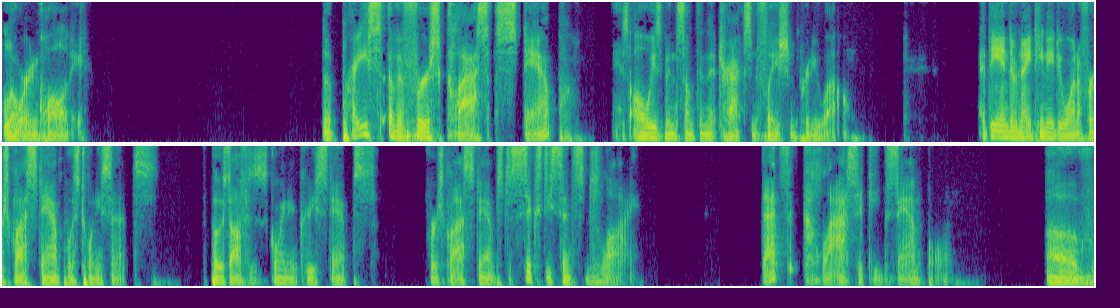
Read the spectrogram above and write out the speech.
lower in quality. The price of a first class stamp has always been something that tracks inflation pretty well. At the end of 1981, a first class stamp was 20 cents. The post office is going to increase stamps, first class stamps, to 60 cents in July. That's a classic example of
